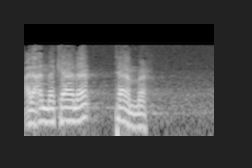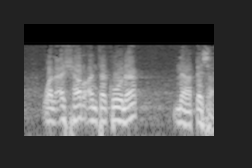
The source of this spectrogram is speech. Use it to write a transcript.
على أن كان تامة. والأشهر أن تكون ناقصة.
